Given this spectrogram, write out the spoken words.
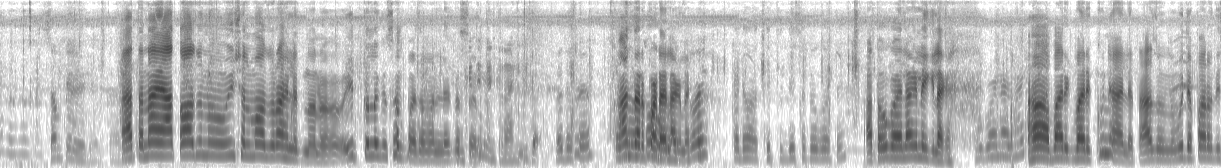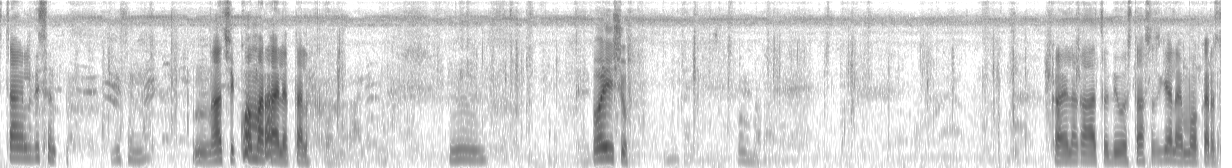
आता नाही आता अजून विशाल माझं राहिलेत ना ना. इतकं लगेच संपायचं म्हणलं कसं अंधार पडायला लागलाय. किती दिवसात उगवते आता उगायला लागले की लागा. उगवायला? हा बारीक बारीक कुणी आल्यात. अजून उद्या परवा दिवस चांगलं दिसन. दिसेल ना? हम्म, आज कोमार आल्यात त्याला. हम्म. होय इशू. काय लागा आजचा दिवस तासच गेलाय मोकारच.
